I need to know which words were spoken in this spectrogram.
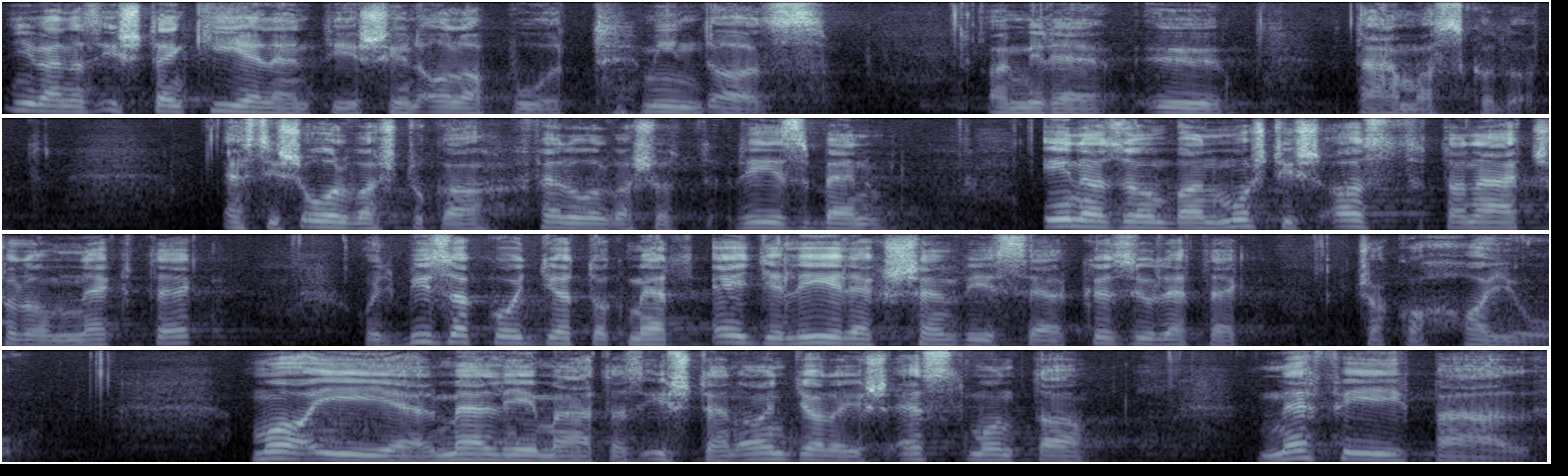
Nyilván az Isten kijelentésén alapult mindaz, amire ő támaszkodott. Ezt is olvastuk a felolvasott részben. Én azonban most is azt tanácsolom nektek, hogy bizakodjatok, mert egy lélek sem vészel közületek, csak a hajó. Ma éjjel mellém állt az Isten angyala, és ezt mondta, ne félj, Pál,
